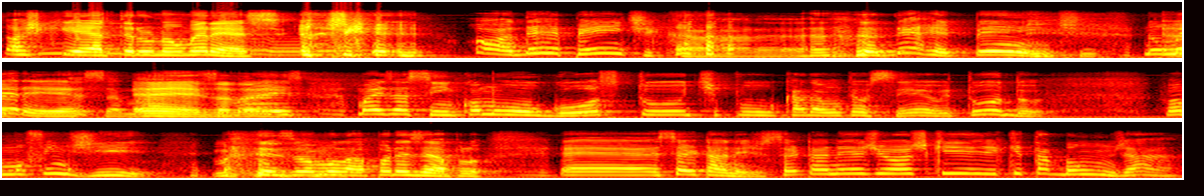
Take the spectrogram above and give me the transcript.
Acho que hétero não merece. Acho que. Ó, de repente, cara. de repente, não mereça. Mas, É, exatamente. Mas, mas assim, como gosto, tipo, cada um tem o seu e tudo. Vamos fingir. Mas vamos lá, por exemplo, é, sertanejo. Sertanejo eu acho que, que tá bom já.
